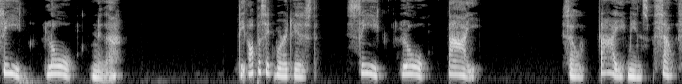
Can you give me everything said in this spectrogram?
ซีกโลกเหนือ the opposite word is ซีกโลกใต้ so ใต้ means south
